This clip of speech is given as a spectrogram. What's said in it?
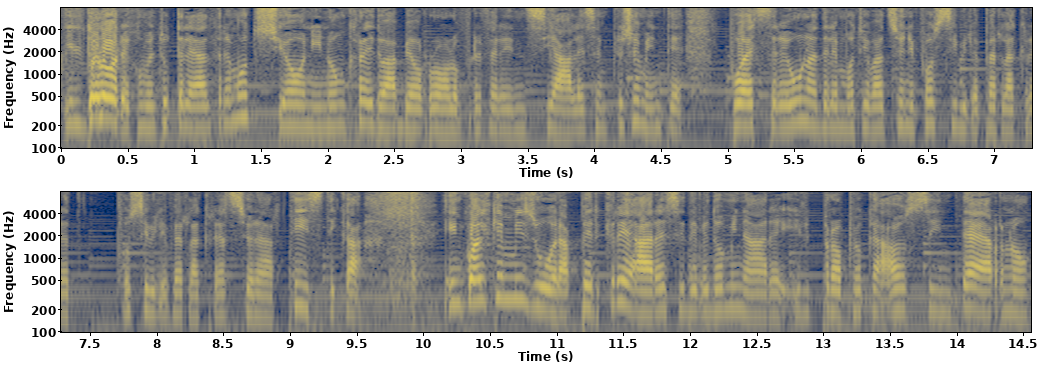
Il dolore, come tutte le altre emozioni, non credo abbia un ruolo preferenziale, semplicemente può essere una delle motivazioni possibili per la creazione possibili per la creazione artistica. In qualche misura per creare si deve dominare il proprio caos interno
